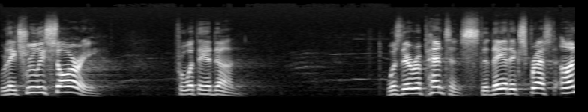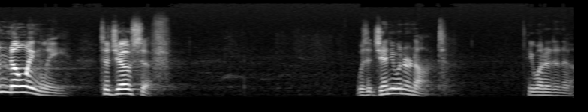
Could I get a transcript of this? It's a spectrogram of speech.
Were they truly sorry for what they had done? Was there repentance that they had expressed unknowingly to Joseph? Was it genuine or not? He wanted to know.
